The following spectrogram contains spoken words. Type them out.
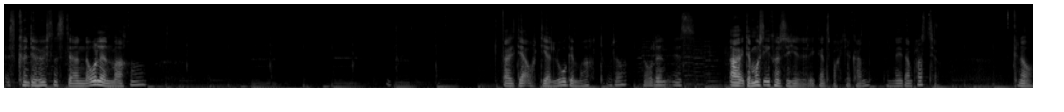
Es könnte höchstens der Nolan machen. Weil der auch Dialoge macht, oder? Nolan ist... Ah, der muss eh künstliche Intelligenz machen, ja kann. Ne, dann passt's ja. Genau,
